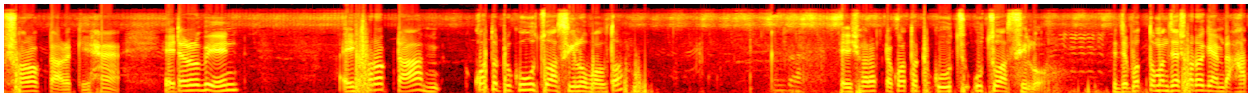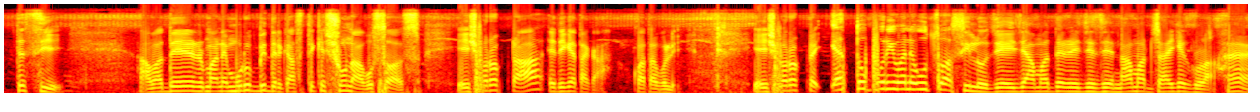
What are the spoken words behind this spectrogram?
সড়কটা আর কি হ্যাঁ? এটা রবিন, এই সড়কটা কতটুকু উঁচু আছিল বলতো? এই সড়কটা কতটুকু উঁচু উঁচু এই যে বর্তমান যে সড়কে আমরা হাঁটতেছি, আমাদের মানে মুরব্বীদের কাছ থেকে শোনা, বুঝছস? এই সড়কটা এদিকে তাকা, কথা বলি। এই সড়কটা এত পরিমাণে উঁচু আছিল যে এই যে আমাদের এই যে যে নামার জায়গাগুলা হ্যাঁ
